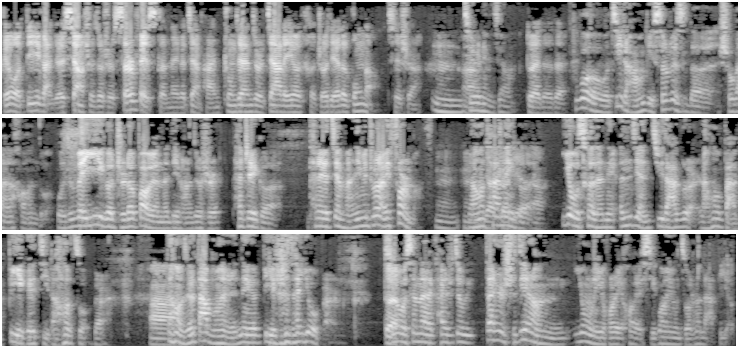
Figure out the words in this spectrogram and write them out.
给我第一感觉像是就是 Surface 的那个键盘中间就是加了一个可折叠的功能。其实，嗯，其实挺像的。对对对，不过我记着好像比 Surface 的手感要好很多。我就唯一一个值得抱怨的地方就是它这个它这个键盘，因为中间有一缝儿嘛，嗯，嗯然后它那个右侧的那 N 键巨大个儿，然后把 B 给挤到了左边儿。但啊，我觉得大部分人那个 B 是在右边儿的，所以我现在开始就，但是实际上用了一会儿以后，也习惯用左手打 B 了。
